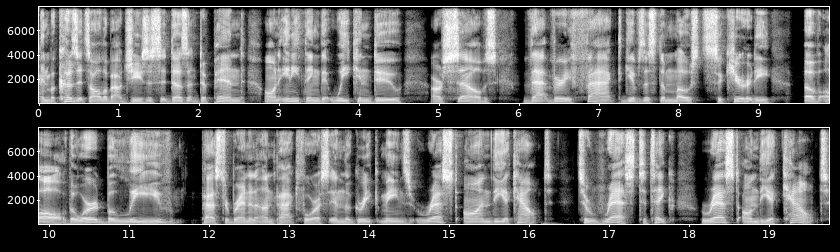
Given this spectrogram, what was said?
And because it's all about Jesus, it doesn't depend on anything that we can do ourselves. That very fact gives us the most security of all. The word believe, Pastor Brandon unpacked for us in the Greek, means rest on the account. To rest, to take rest on the account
